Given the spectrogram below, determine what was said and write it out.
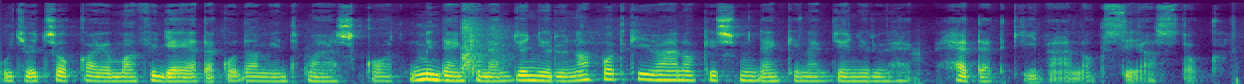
úgyhogy sokkal jobban figyeljetek oda, mint máskor. Mindenkinek gyönyörű napot kívánok, és mindenkinek gyönyörű hetet kívánok. Sziasztok!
